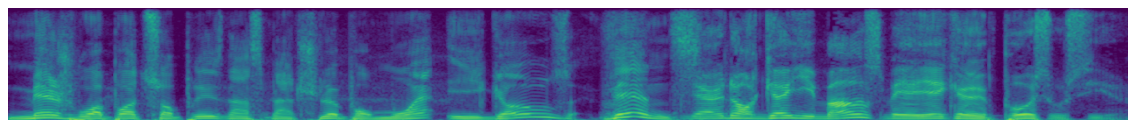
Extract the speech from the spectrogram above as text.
Mais je vois pas de surprise dans ce match-là pour moi. Eagles, Vince. Il y a un orgueil immense, mais il y a rien qu'un pouce aussi. hein.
